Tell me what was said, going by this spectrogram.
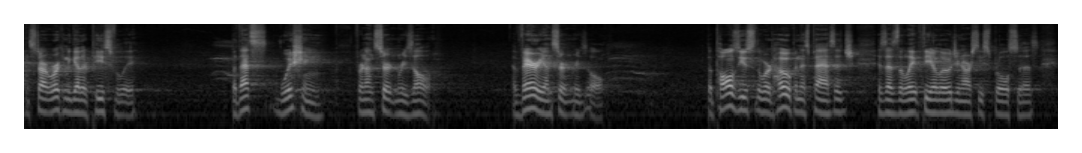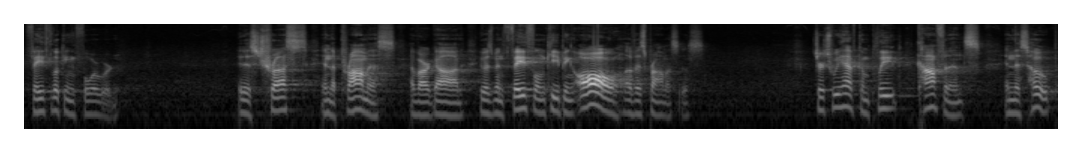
and start working together peacefully. But that's wishing for an uncertain result, a very uncertain result. But Paul's use of the word hope in this passage is, as the late theologian R.C. Sproul says, faith looking forward. It is trust in the promise of our God who has been faithful in keeping all of his promises. Church, we have complete confidence in this hope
